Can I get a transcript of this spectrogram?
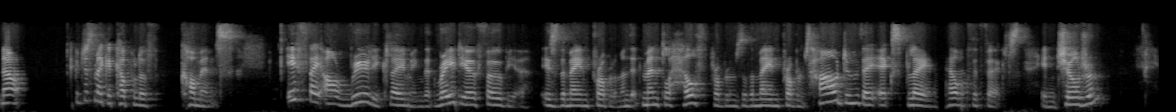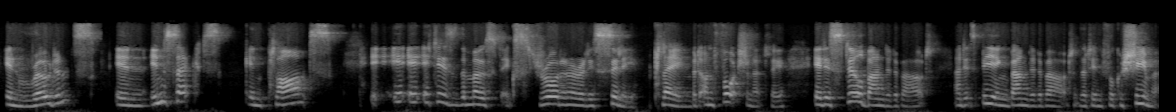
Now, I could just make a couple of comments. If they are really claiming that radiophobia is the main problem and that mental health problems are the main problems, how do they explain health effects in children, in rodents, in insects, in plants. It, it, it is the most extraordinarily silly claim, but unfortunately, it is still bandied about, and it's being bandied about that in Fukushima,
